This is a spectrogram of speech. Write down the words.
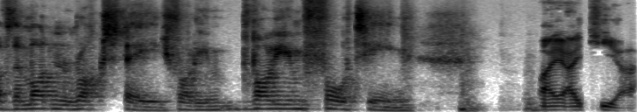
of the modern rock stage, volume volume fourteen. By IKEA.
